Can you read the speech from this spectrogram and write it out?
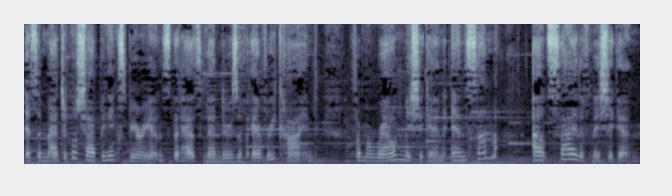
It's a magical shopping experience that has vendors of every kind from around Michigan and some outside of Michigan,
